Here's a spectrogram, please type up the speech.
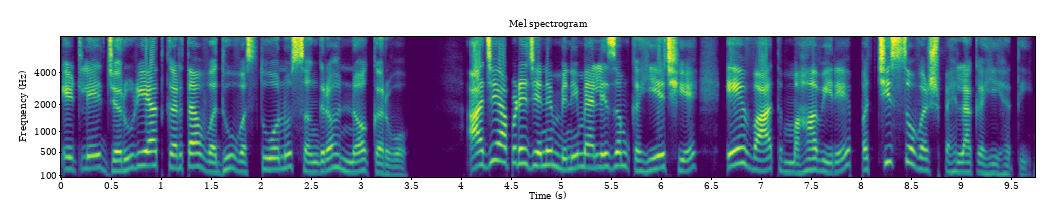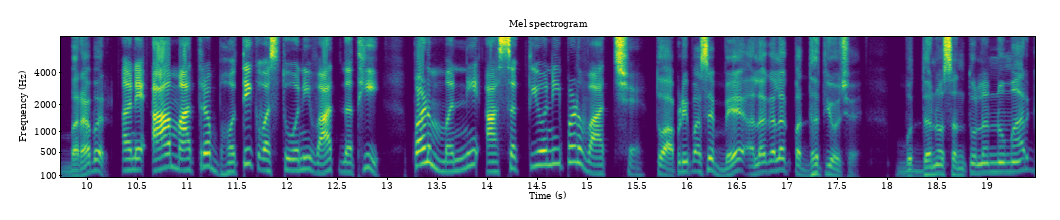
એટલે જરૂરિયાત કરતાં વધુ વસ્તુઓનો સંગ્રહ ન કરવો. આજે આપણે જેને મિનિમેલિઝમ કહીએ છીએ એ વાત મહાવીરે પચીસો વર્ષ પહેલા કહી હતી. બરાબર. અને આ માત્ર ભૌતિક વસ્તુઓની વાત નથી પણ મનની આસક્તિઓની પણ વાત છે. તો આપણી પાસે બે અલગ અલગ પદ્ધતિઓ છે. બુદ્ધનો સંતુલનનો માર્ગ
